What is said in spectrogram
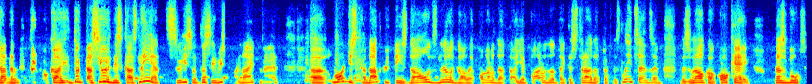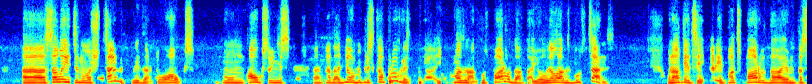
Tātad tur, kā, tur tās juridiskās nianses, visu, tas ir vispār nightmare. Uh, loģiski, ka atkritīs daudz nelegālie pārvadātāji, ja pārvadātāji, kas strādā tur bez licencēm, bez vēl kaut kā, ok, tas būs. Uh, salīdzinoši cenas līdz ar to augsts un augs viņas tādā geometriskā progresijā. Jo mazāk būs pārvadātāji, jo lielākas būs cenas. Un, attiecīgi, arī pats pārvadājums, tas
